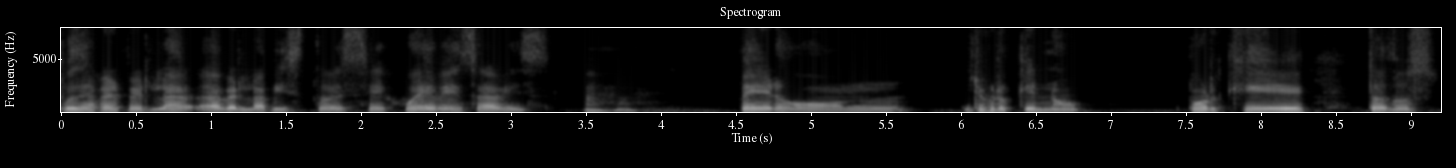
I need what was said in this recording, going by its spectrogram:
pude haber verla, haberla visto ese jueves, ¿sabes? Pero mm, yo creo que no, porque todos,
